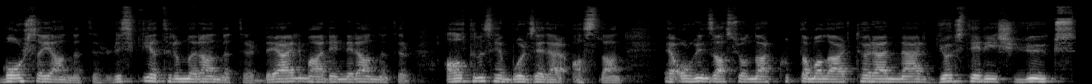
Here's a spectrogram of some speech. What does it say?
Borsayı anlatır, riskli yatırımları anlatır, değerli madenleri anlatır. Altını sembolize eder aslan. E, organizasyonlar, kutlamalar, törenler, gösteriş, lüks.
